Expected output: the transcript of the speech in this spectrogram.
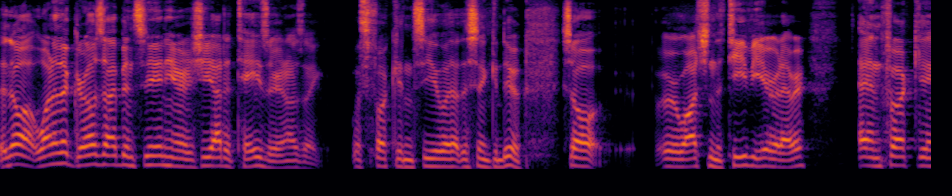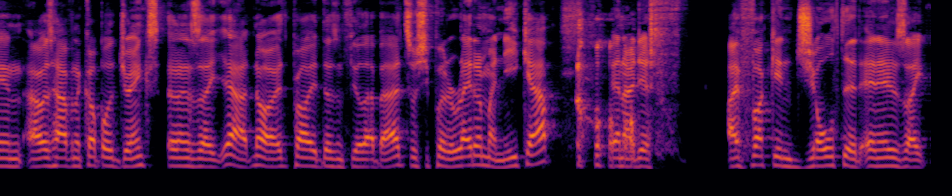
No, one of the girls I've been seeing here, she had a taser, and I was like, let's fucking see what this thing can do. So we were watching the TV or whatever, and fucking, I was having a couple of drinks, and I was like, yeah, no, it probably doesn't feel that bad. So she put it right on my kneecap, and I just, I fucking jolted, and it was like,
